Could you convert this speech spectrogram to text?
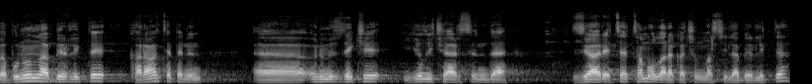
ve bununla birlikte Karahantepe'nin eee, önümüzdeki yıl içerisinde ziyarete tam olarak açılmasıyla birlikte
